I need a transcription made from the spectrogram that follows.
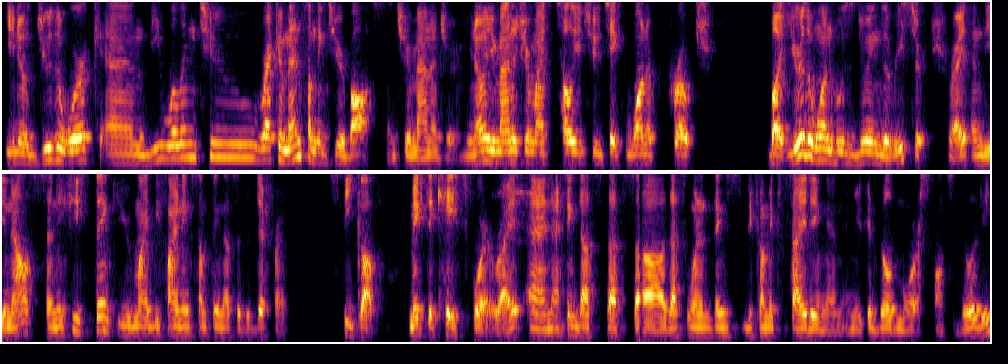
you know, do the work and be willing to recommend something to your boss and to your manager. You know, your manager might tell you to take one approach, but you're the one who's doing the research, right, and the analysis. And if you think you might be finding something that's a bit different, speak up make the case for it, right? And I think that's that's uh, that's when things become exciting and, and you can build more responsibility.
